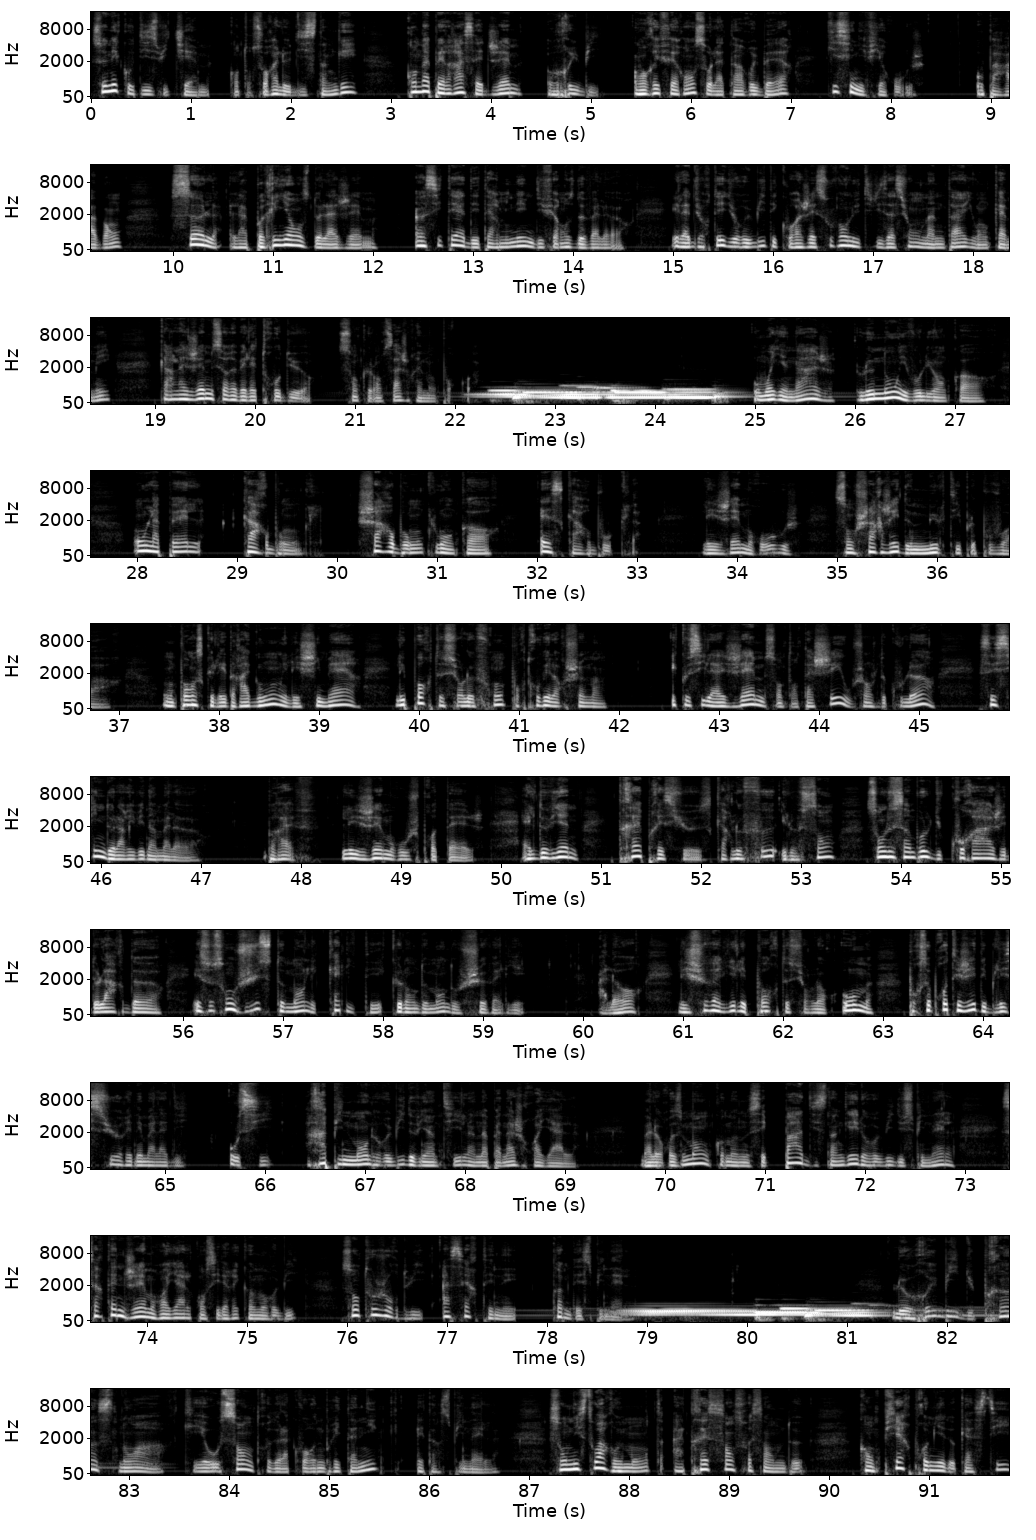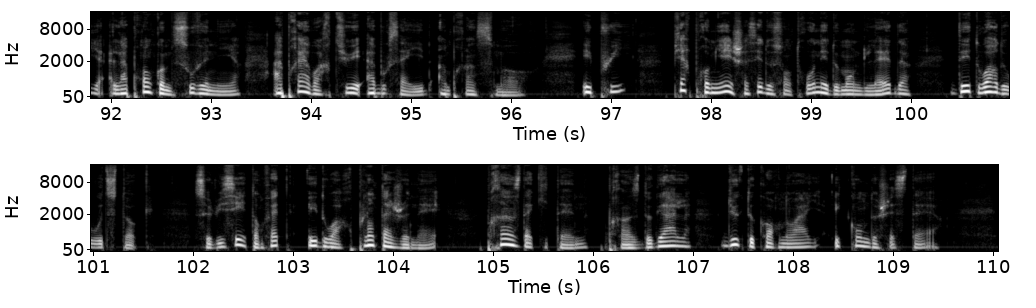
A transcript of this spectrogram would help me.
Ce n'est qu'au XVIIIe, quand on saura le distinguer, qu'on appellera cette gemme rubis, en référence au latin ruber qui signifie rouge. Auparavant, seule la brillance de la gemme incitait à déterminer une différence de valeur, et la dureté du rubis décourageait souvent l'utilisation en antaille ou en camé, car la gemme se révélait trop dure, sans que l'on sache vraiment pourquoi. Au Moyen Âge, le nom évolue encore. On l'appelle carboncle, charboncle ou encore escarboucle. Les gemmes rouges sont chargées de multiples pouvoirs. On pense que les dragons et les chimères les portent sur le front pour trouver leur chemin, et que si la gemme sont entachées ou changent de couleur, c'est signe de l'arrivée d'un malheur. Bref, les gemmes rouges protègent. Elles deviennent très précieuses car le feu et le sang sont le symbole du courage et de l'ardeur, et ce sont justement les qualités que l'on demande aux chevaliers. Alors, les chevaliers les portent sur leur aume pour se protéger des blessures et des maladies. Aussi, rapidement le rubis devient-il un apanage royal. Malheureusement, comme on ne sait pas distinguer le rubis du spinel, certaines gemmes royales considérées comme rubis sont aujourd'hui ascertainées comme des spinels. Le rubis du prince noir qui est au centre de la couronne britannique est un spinel. Son histoire remonte à 1362, quand Pierre Ier de Castille l'apprend comme souvenir après avoir tué Abou Saïd, un prince mort. Et puis, Pierre Ier est chassé de son trône et demande l'aide d'Édouard de Woodstock. Celui-ci est en fait Édouard Plantagenet, prince d'Aquitaine, prince de Galles, duc de Cornouailles et comte de Chester.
